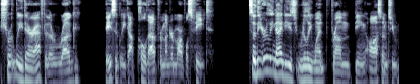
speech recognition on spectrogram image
shortly thereafter, the rug basically got pulled out from under Marvel's feet. So the early 90s really went from being awesome to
